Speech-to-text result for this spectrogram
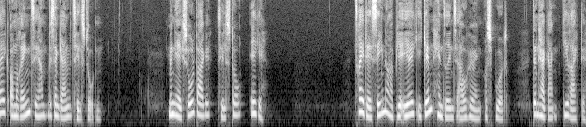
Erik om at ringe til ham, hvis han gerne vil tilstå den. Men Erik Solbakke tilstår ikke. Tre dage senere bliver Erik igen hentet ind til afhøring og spurgt. Den her gang direkte.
